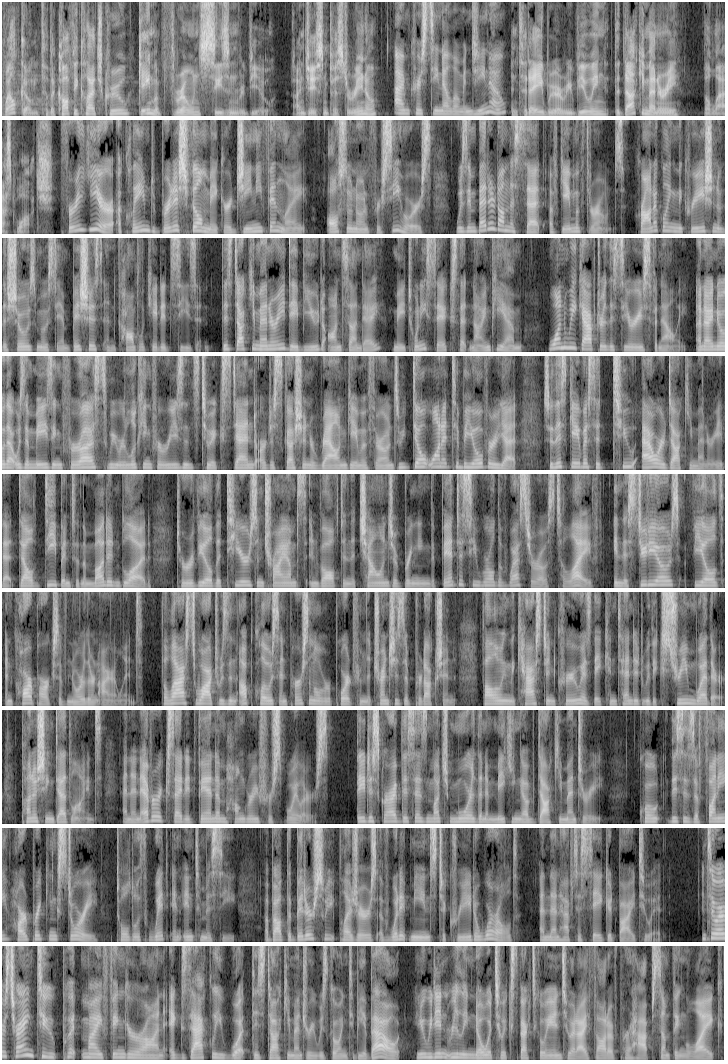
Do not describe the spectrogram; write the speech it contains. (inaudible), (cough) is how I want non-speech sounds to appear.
Welcome to the Coffee Clatch Crew Game of Thrones season review. I'm Jason Pistorino, I'm Christina Lomangino. and today we are reviewing the documentary The Last Watch. For a year, acclaimed British filmmaker Jeanie Finlay, also known for Seahorse, was embedded on the set of Game of Thrones, chronicling the creation of the show's most ambitious and complicated season. This documentary debuted on Sunday, May 26th at 9 p.m., one week after the series finale. And I know that was amazing for us. We were looking for reasons to extend our discussion around Game of Thrones. We don't want it to be over yet. So this gave us a two hour documentary that delved deep into the mud and blood to reveal the tears and triumphs involved in the challenge of bringing the fantasy world of Westeros to life in the studios, fields, and car parks of Northern Ireland. The Last Watch was an up close and personal report from the trenches of production, following the cast and crew as they contended with extreme weather, punishing deadlines, and an ever excited fandom hungry for spoilers. They describe this as much more than a making of documentary. Quote, This is a funny, heartbreaking story told with wit and intimacy about the bittersweet pleasures of what it means to create a world and then have to say goodbye to it. And so I was trying to put my finger on exactly what this documentary was going to be about. You know, we didn't really know what to expect going into it. I thought of perhaps something like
